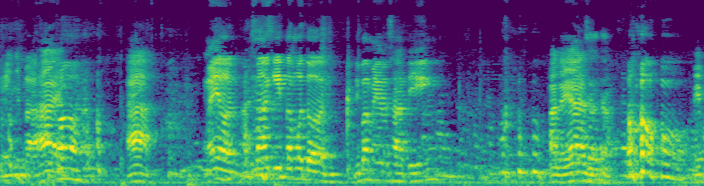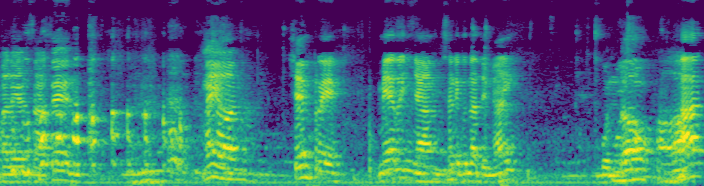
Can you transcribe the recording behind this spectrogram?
Yan yung bahay. Ah. Ngayon, kung makikita mo doon, di ba mayroon sa ating palayan? May palayan sa atin. Ngayon, syempre, meron niyang sa likod natin ay bundok at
